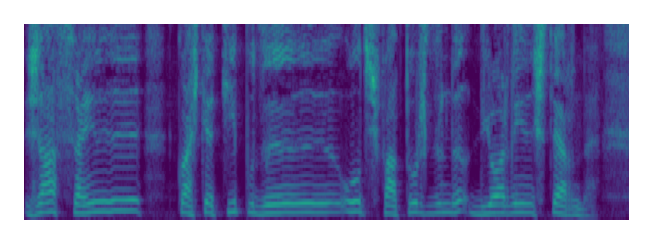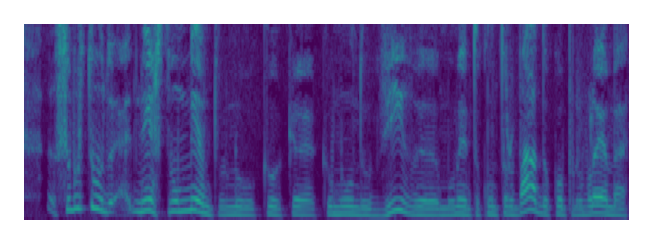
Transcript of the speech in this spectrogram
já sem quaisquer tipo de outros fatores de, de ordem externa. Sobretudo neste momento no que, que, o mundo vive, um momento conturbado com o problema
